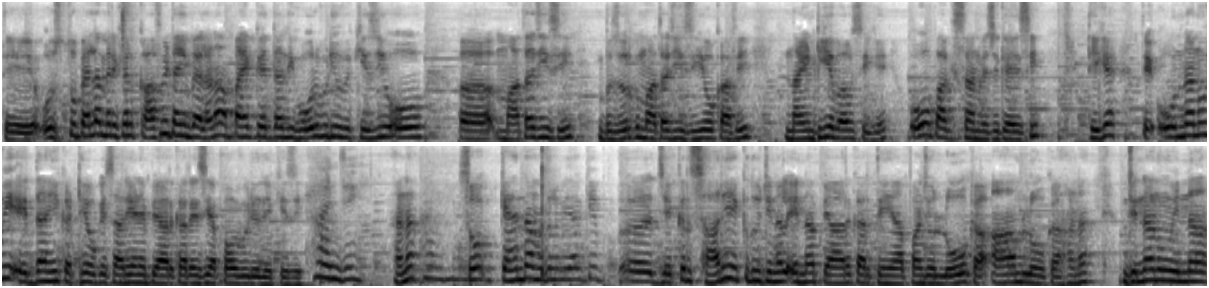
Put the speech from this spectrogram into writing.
ਤੇ ਉਸ ਤੋਂ ਪਹਿਲਾਂ ਮੇਰੇ ਖਿਆਲ ਕਾਫੀ ਟਾਈਮ ਪਹਿਲਾਂ ਨਾ ਆਪਾਂ ਇੱਕ ਇਦਾਂ ਦੀ ਹੋਰ ਵੀਡੀਓ ਵੇਖੀ ਸੀ ਉਹ ਮਾਤਾ ਜੀ ਸੀ ਬਜ਼ੁਰਗ ਮਾਤਾ ਜੀ ਸੀ ਉਹ ਕਾਫੀ 90 ਅਬਵ ਸੀਗੇ। ਉਹ ਪਾਕਿਸਤਾਨ ਵਿੱਚ ਗਏ ਸੀ ਠੀਕ ਹੈ? ਤੇ ਉਹਨਾਂ ਨੂੰ ਵੀ ਇਦਾਂ ਹੀ ਇਕੱਠੇ ਹੋ ਕੇ ਸਾਰਿਆਂ ਨੇ ਪਿਆਰ ਕਰ ਰਹੇ ਸੀ ਆਪਾਂ ਉਹ ਵੀਡੀਓ ਦੇਖੀ ਸੀ। ਹਾਂਜੀ। ਹੈਨਾ? ਸੋ ਕਹਿਣ ਦਾ ਮਤਲਬ ਇਹ ਆ ਕਿ ਜੇਕਰ ਸਾਰੇ ਇੱਕ ਦੂਜੇ ਨਾਲ ਇੰਨਾ ਪਿਆਰ ਕਰਦੇ ਆ ਆਪਾਂ ਜੋ ਲੋਕ ਆ ਆਮ ਲੋਕ ਆ ਹਨਾ? ਜਿਨ੍ਹਾਂ ਨੂੰ ਇੰਨਾ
